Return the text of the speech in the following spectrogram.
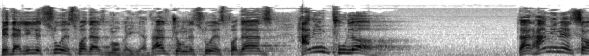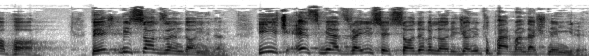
به دلیل سوء استفاده از موقعیت از جمله سوء استفاده از همین پولا. در همین حساب ها بهش 20 سال زندان میدن. هیچ اسمی از رئیس صادق لاریجانی تو پروندهش نمیره.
